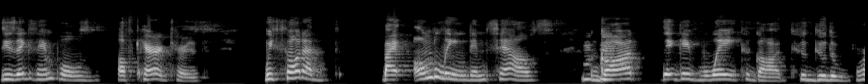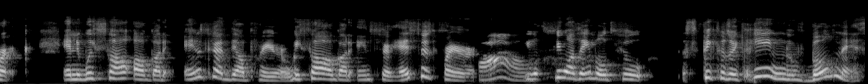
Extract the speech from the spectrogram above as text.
these examples of characters, we saw that by humbling themselves, mm-hmm. God, they gave way to God to do the work. And we saw how God answered their prayer. We saw how God answered Esther's prayer. Wow. She was able to speak to the king with boldness.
